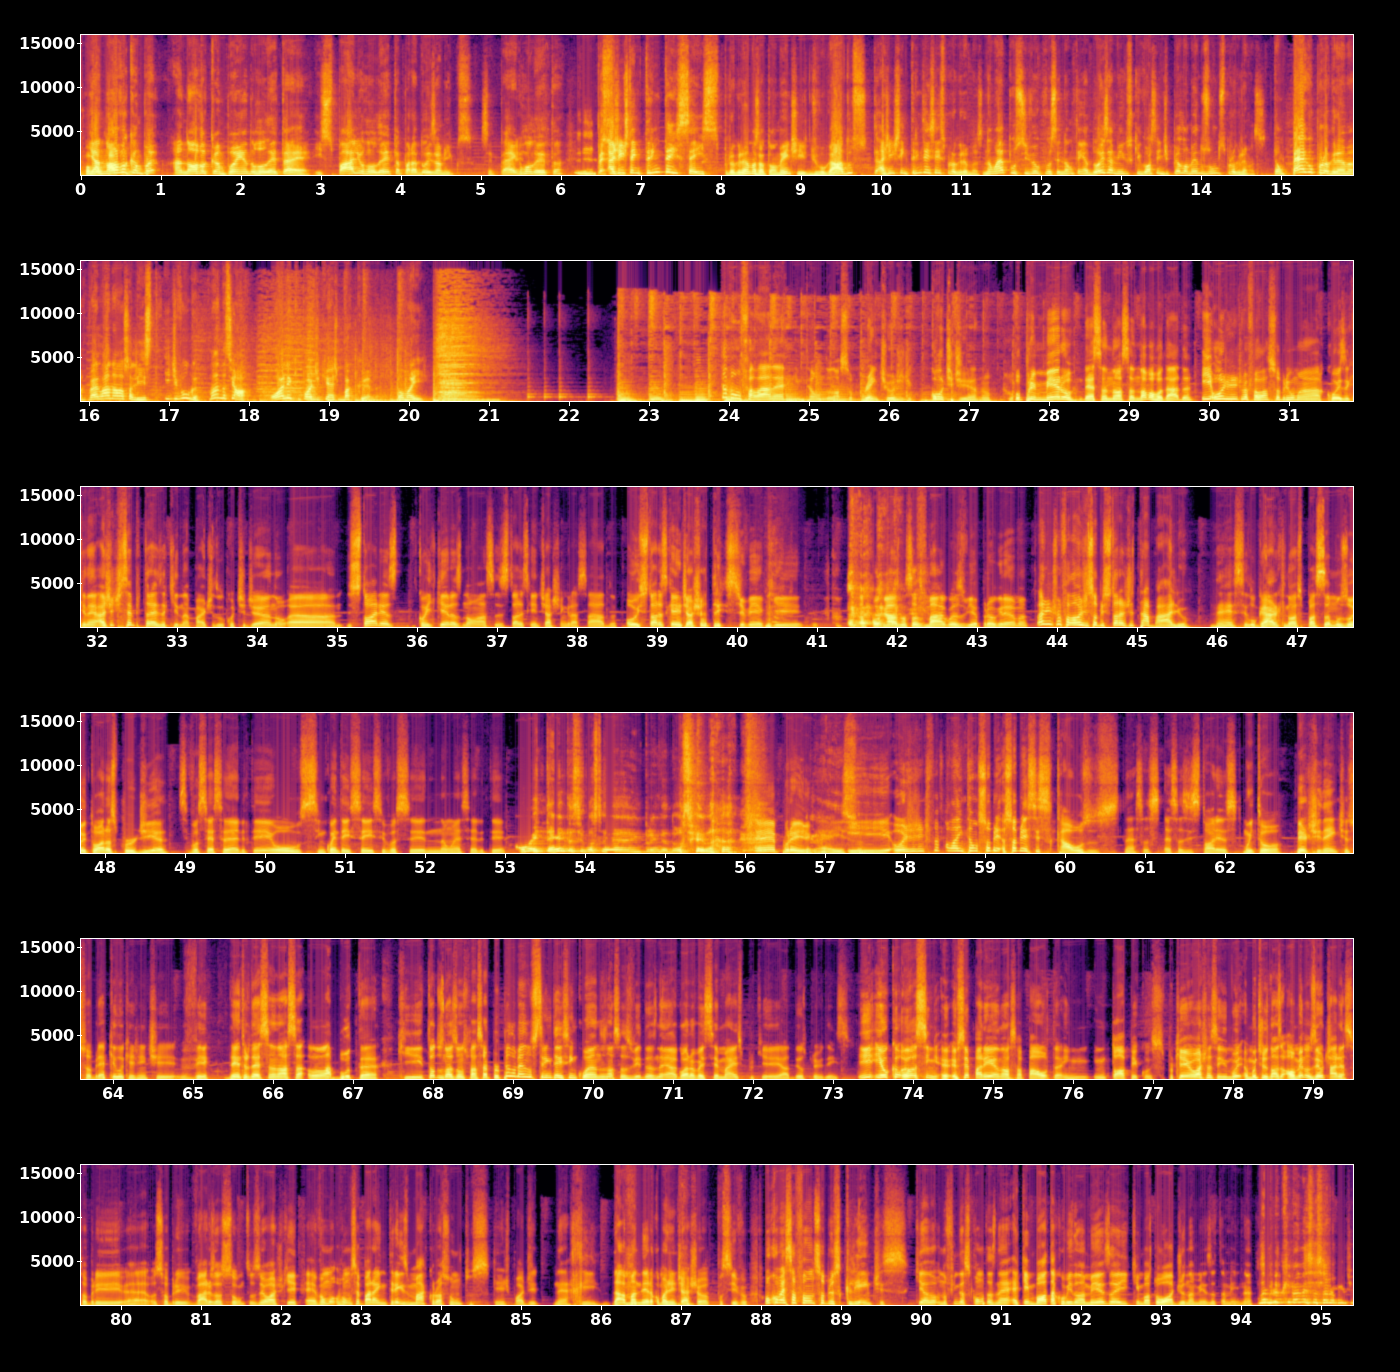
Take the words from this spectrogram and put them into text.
E a nova, campanha, a nova campanha do Roleta é espalhe o Roleta para dois amigos. Você pega o Roleta. A gente tem 36 programas atualmente divulgados. A gente tem 36 programas. Não é possível que você não tenha dois amigos que gostem de pelo menos um dos programas. Então pega o programa, vai lá na nossa lista e divulga. Manda assim, ó. Olha que podcast bacana. Toma aí. Vamos falar, né, então, do nosso branch hoje de cotidiano. O primeiro dessa nossa nova rodada. E hoje a gente vai falar sobre uma coisa que, né, a gente sempre traz aqui na parte do cotidiano, ah, histórias corriqueiras nossas, histórias que a gente acha engraçado, ou histórias que a gente acha triste vir aqui afogar as nossas mágoas via programa. A gente vai falar hoje sobre história de trabalho. Né, esse lugar que nós passamos 8 horas por dia, se você é CLT, ou 56 se você não é CLT. Ou 80 se você é empreendedor, sei lá. É por aí. É isso. E hoje a gente vai falar então sobre, sobre esses causos, né? essas, essas histórias muito pertinentes sobre aquilo que a gente vê dentro dessa nossa labuta que todos nós vamos passar por pelo menos 35 anos nossas vidas, né? Agora vai ser mais porque adeus previdência. E eu, eu, assim, eu, eu separei a nossa pauta em, em tópicos, porque eu acho assim, mu- muitos de nós, ao menos eu, área sobre, é, sobre vários assuntos, eu acho que é, vamos, vamos separar em três macro assuntos que a gente pode, né, rir da maneira como a gente acha possível. Vamos começar falando sobre os clientes, que no fim das contas, né, é quem bota a comida na mesa e quem bota o ódio na mesa também, né? Lembrando que não é necessariamente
